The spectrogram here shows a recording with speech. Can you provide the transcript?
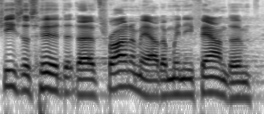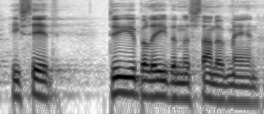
Jesus heard that they had thrown him out, and when he found him, he said, Do you believe in the Son of Man?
